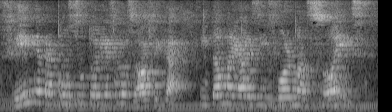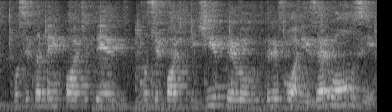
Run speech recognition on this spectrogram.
venha para a consultoria filosófica. Então, maiores informações você também pode ter, você pode pedir pelo telefone 011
